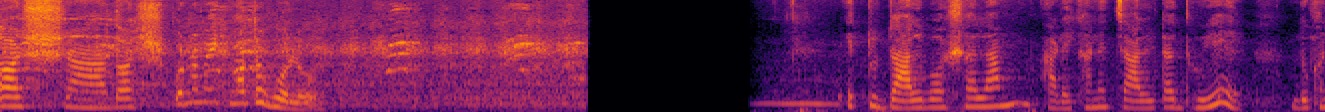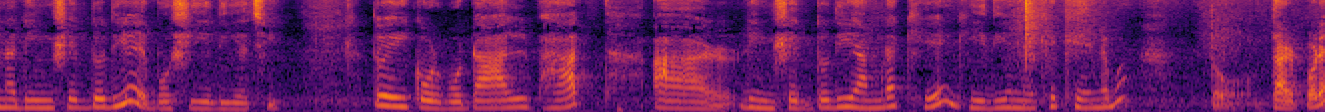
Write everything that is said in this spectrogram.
দশ দশ পনেরো মিনিট মতো হলো। একটু ডাল বসালাম আর এখানে চালটা ধুয়ে দুখানা ডিম সেদ্ধ দিয়ে বসিয়ে দিয়েছি। তো এই করব ডাল, ভাত আর ডিম সেদ্ধ দিয়ে আমরা খেয়ে, ঘি দিয়ে মেখে খেয়ে নেব। তো তারপরে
